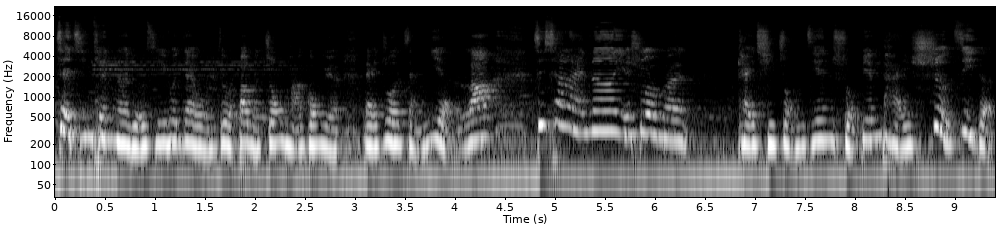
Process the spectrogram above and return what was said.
在今天呢，有机会在我们这个帮的中华公园来做展演啦。接下来呢，也是我们开启总监所编排设计的，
